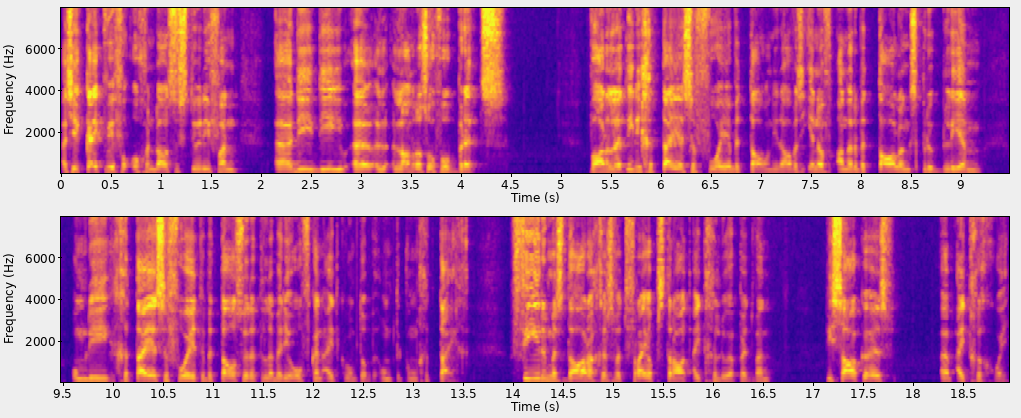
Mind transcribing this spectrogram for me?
as jy kyk weer vanoggend daar's 'n storie van uh die die uh, landroshof op Brits waar hulle nie die getuies se fooie betaal nie. Daar was een of ander betalingsprobleem om die getuies se fooie te betaal sodat hulle by die hof kan uitkom om, om te kom getuig. Vier misdadigers wat vry op straat uitgeloop het want die saak is uh, uitgegooi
